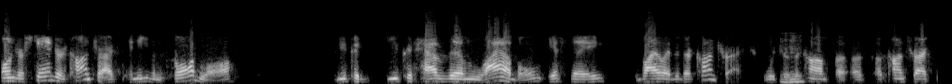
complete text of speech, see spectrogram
under standard contract and even fraud law, you could you could have them liable if they violated their contract, which mm-hmm. was a, comp, a, a contract,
